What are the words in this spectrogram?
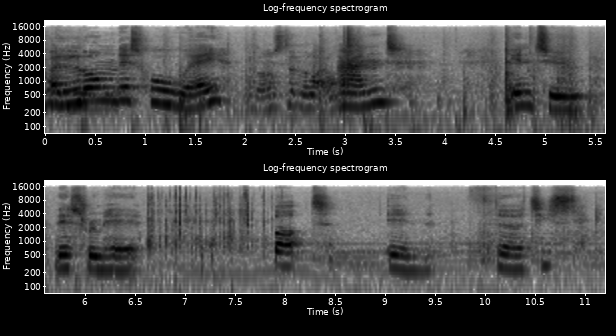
along this hallway So I'll turn the light on. and into this room here. But in 30 seconds.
